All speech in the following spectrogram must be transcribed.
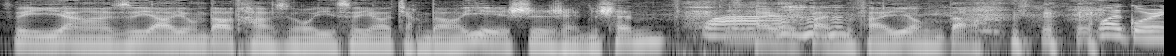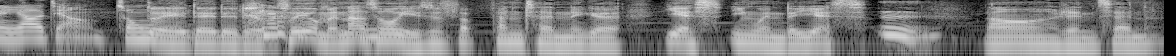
所以一样啊，是要用到它的时候，也是要讲到夜市人生，才有办法用到。外国人也要讲中文，对对对对，所以我们那时候也是翻翻成那个 yes 英文的 yes，嗯。然后人生，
